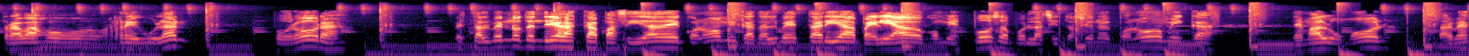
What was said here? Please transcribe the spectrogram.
trabajo regular por hora, pues tal vez no tendría las capacidades económicas, tal vez estaría peleado con mi esposa por la situación económica, de mal humor, tal vez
